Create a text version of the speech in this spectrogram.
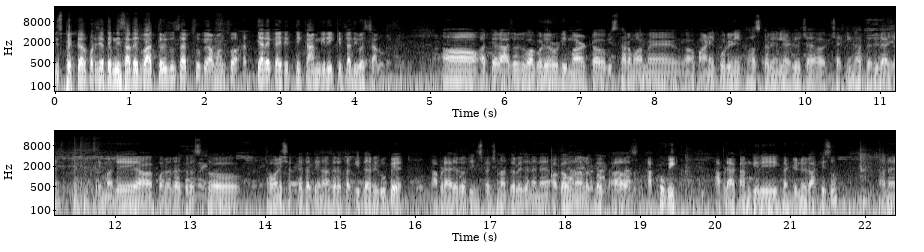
ઇન્સ્પેક્ટર પર છે. તેમની સાથે જ વાત કરીશું. સાહેબ, શું કહેવા માંગશો? અત્યારે કઈ રીતની કામગીરી? કેટલા દિવસ ચાલુ રહેશે? અત્યારે આજરોજ વાઘોડિયા રોડ ડીમાર્ટ વિસ્તારમાં અમે પાણીપુરીની ખાસ કરીને લેરીઓ ચે- ચેકિંગ હાથ ધરી રહ્યા છે. તેમાં જે આ કોલેરાગ્રસ્ત થવાની શક્યતા તેના આધારે તકેદારી રૂપે આપણે આજે રોજ ઇન્સ્પેક્શન હાથ ધરેલું છે અને અગાઉના લગભગ આખું વીક આપણે આ કામગીરી કન્ટિન્યુ રાખીશું. અને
